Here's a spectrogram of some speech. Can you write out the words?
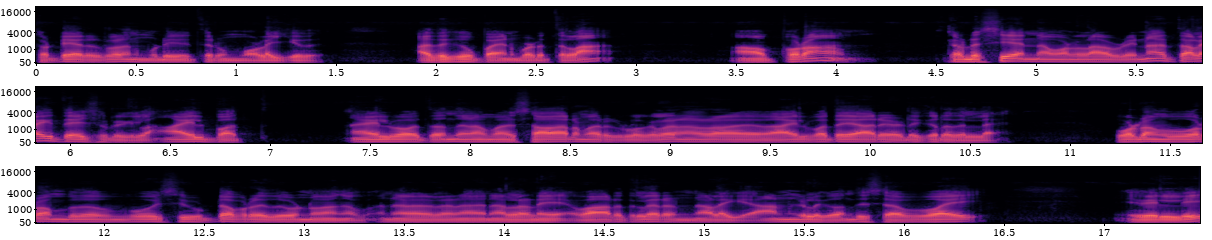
சொட்டையாக இருக்கிறவங்க அந்த முடி திரும்ப முளைக்குது. அதுக்கு பயன்படுத்தலாம். அப்புறம் கடைசியாக என்ன பண்ணலாம் அப்படின்னா தலை தேய்ச்சி குளிக்கலாம். ஆயில் பாத். ஆயில் பாத் வந்து நம்ம சாதாரணமாக இருக்கிறவங்களாம் நல்லா ஆயில் பாத்தை யாரும் எடுக்கிறதில்ல. உடம்பு உடம்பு பூசி விட்டு அப்புறம் இது பண்ணுவாங்க. நல்ல நல்லெண்ணெய். வாரத்தில் ரெண்டு நாளைக்கு. ஆண்களுக்கு வந்து செவ்வாய் வெள்ளி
